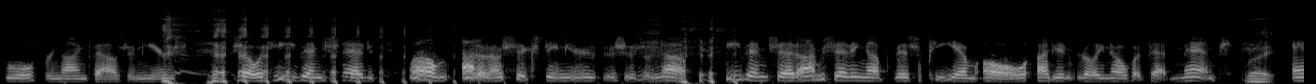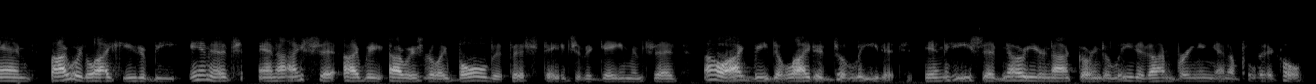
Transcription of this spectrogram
school for 9,000 years. so he then said, Well, I don't know, 16 years, this is enough. He then said, I'm setting up this PMO. I didn't really know what that meant. Right. And I would like you to be in it. And I said, I, be, I was really bold at this stage of the game and said, Oh, I'd be delighted to lead it. And he said, No, you're not going to lead it. I'm bringing in a political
